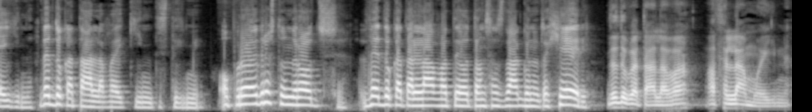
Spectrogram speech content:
έγινε. Δεν το κατάλαβα εκείνη τη στιγμή. Ο πρόεδρος τον ρώτησε. Δεν το καταλάβατε όταν σας δάγκωνε το χέρι; Δεν το κατάλαβα. Αθελά μου έγινε.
